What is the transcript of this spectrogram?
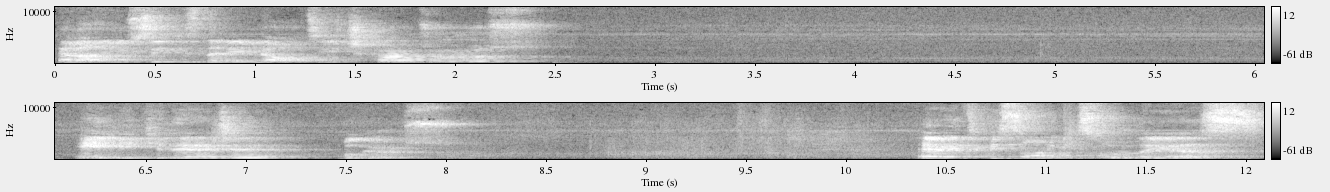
Hemen 108'den 56'yı çıkartıyoruz. 52 derece buluyoruz. Evet, bir sonraki sorudayız.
